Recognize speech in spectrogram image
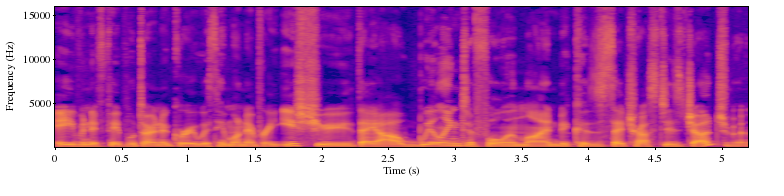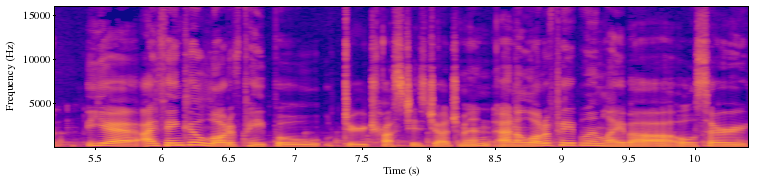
even if people don't agree with him on every issue, they are willing to fall in line because they trust his judgment. Yeah, I think a lot of people do trust his judgment, and a lot of people in Labor are also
